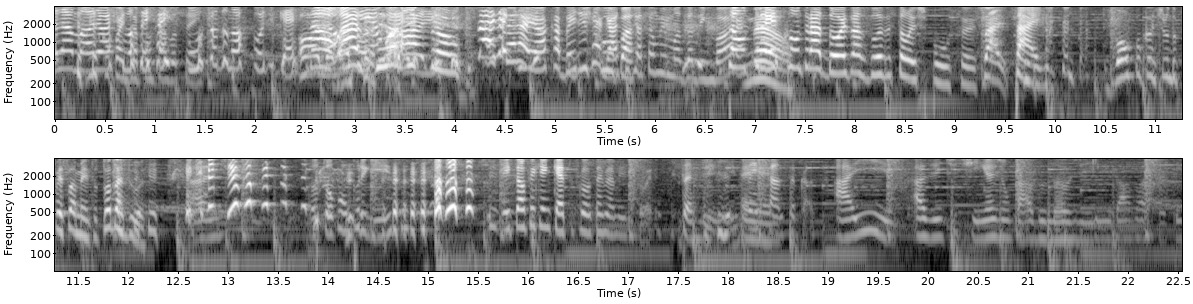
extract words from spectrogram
Ana Mora, eu acho que você está desapontar vocês. expulsa do nosso podcast. Olha, Não, Ai, as duas estão. Peraí, eu acabei de Desculpa. chegar, vocês já estão me mandando embora? São Não. três contra dois, as duas estão expulsas. Sai. Sai. Vamos pro cantinho do pensamento, todas duas. Ai, eu tô com preguiça. Então fiquem quietos que eu vou terminar minha história. Termine. É, Pensar no seu caso. aí a gente tinha juntado na dinheirinho dava R$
